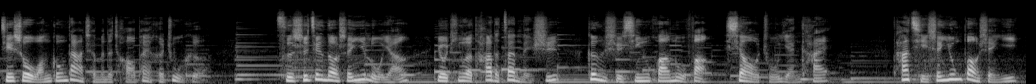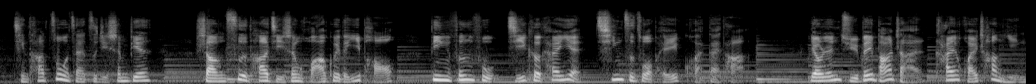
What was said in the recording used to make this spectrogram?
接受王公大臣们的朝拜和祝贺。此时见到神医鲁阳，又听了他的赞美诗，更是心花怒放，笑逐颜开。他起身拥抱神医，请他坐在自己身边，赏赐他几身华贵的衣袍，并吩咐即刻开宴，亲自作陪款待他。两人举杯把盏，开怀畅饮，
